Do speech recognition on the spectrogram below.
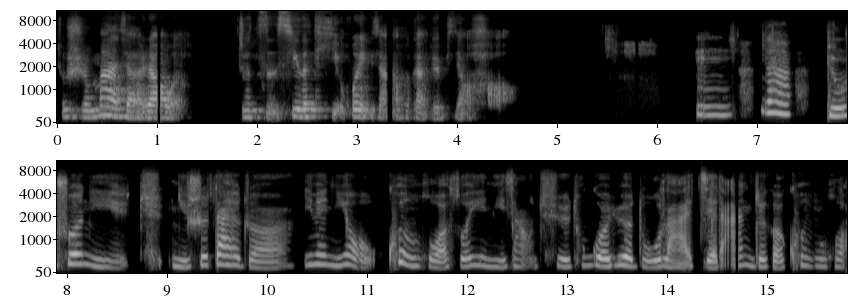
就是慢下来，让我就仔细的体会一下，会感觉比较好。嗯，那。比如说，你去，你是带着，因为你有困惑，所以你想去通过阅读来解答你这个困惑。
